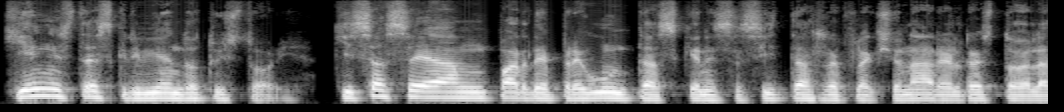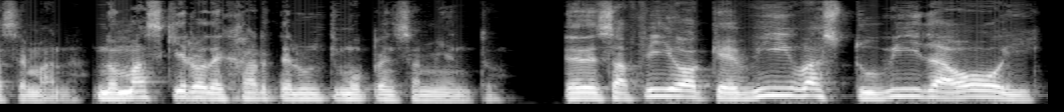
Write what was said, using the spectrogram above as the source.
¿Quién está escribiendo tu historia? Quizás sea un par de preguntas que necesitas reflexionar el resto de la semana. Nomás quiero dejarte el último pensamiento. Te desafío a que vivas tu vida hoy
